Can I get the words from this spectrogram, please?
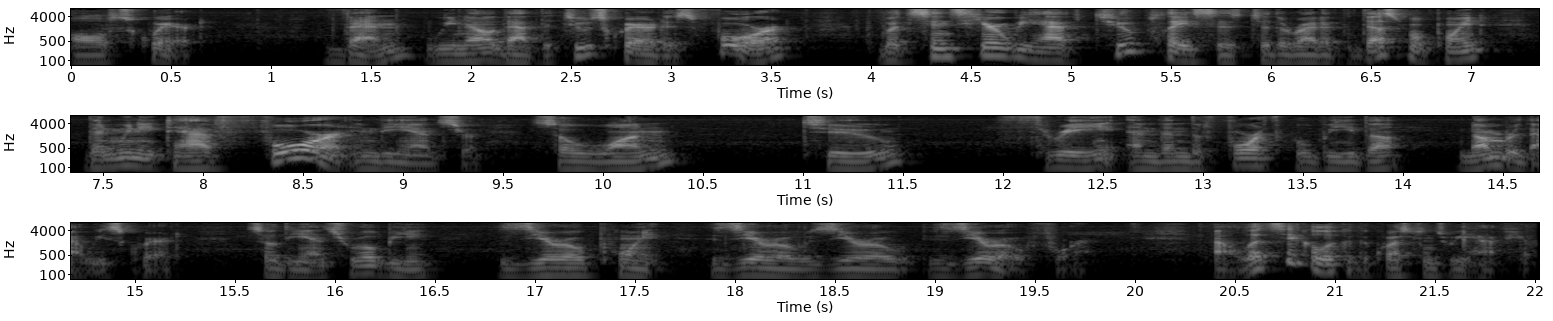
all squared. Then we know that the 2 squared is 4, but since here we have two places to the right of the decimal point, then we need to have 4 in the answer. So 1, 2, 3, and then the fourth will be the number that we squared. So the answer will be 0.0004. Now let's take a look at the questions we have here.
